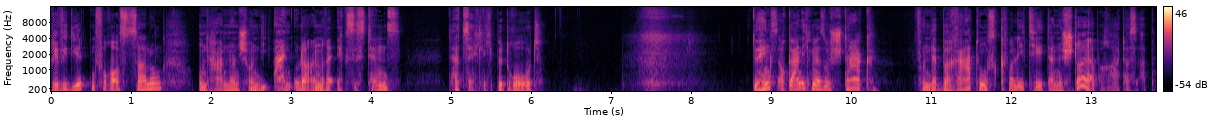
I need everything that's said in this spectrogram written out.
revidierten Vorauszahlung und haben dann schon die ein oder andere Existenz tatsächlich bedroht. Du hängst auch gar nicht mehr so stark von der Beratungsqualität deines Steuerberaters ab,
